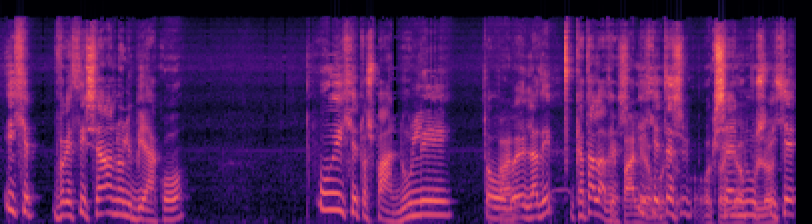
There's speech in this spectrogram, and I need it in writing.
Είχε βρεθεί σε έναν Ολυμπιακό που είχε το Σπανούλι, το, πάλι. δηλαδή κατάλαβες. Είχε ξένους. Είχε...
